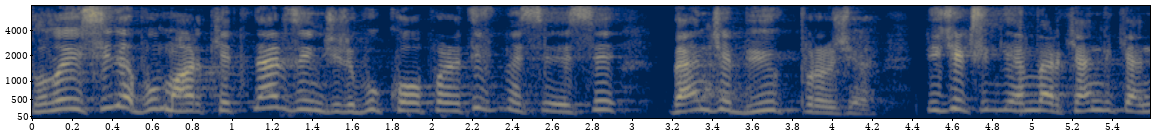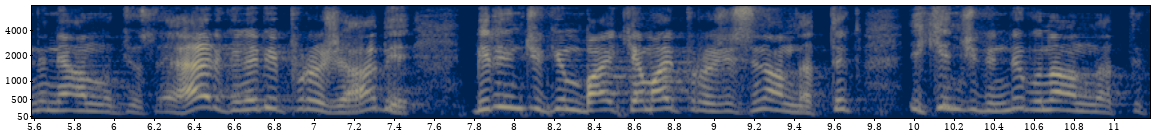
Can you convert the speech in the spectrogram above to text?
Dolayısıyla bu marketler zinciri, bu kooperatif meselesi bence büyük proje. Diyeceksin ki Enver kendi kendine ne anlatıyorsun? E, her güne bir proje abi. Birinci gün Bay Kemal projesini anlattık. ikinci günde bunu anlattık.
